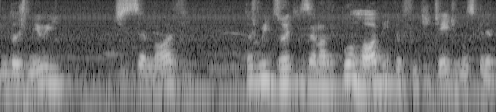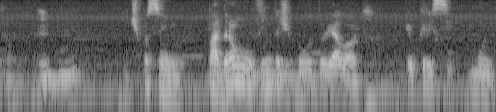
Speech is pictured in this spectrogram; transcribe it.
em 2019, 2018, 2019, por hobby, eu fui DJ de música eletrônica. Uhum. Tipo assim, padrão vintage culture e a Loki. Eu cresci muito.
